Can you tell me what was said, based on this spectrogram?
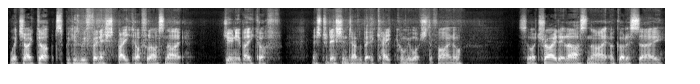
which I got because we finished Bake Off last night, Junior Bake Off. It's tradition to have a bit of cake when we watch the final. So I tried it last night. I've got to say,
